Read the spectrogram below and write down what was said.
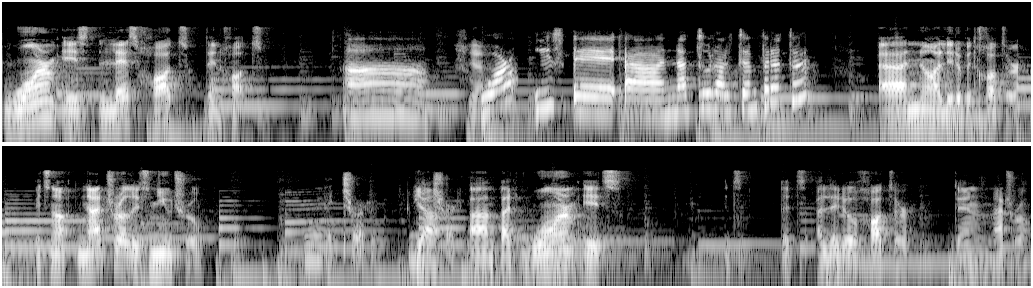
warm is less hot than hot. Ah. Yeah. Warm is a, a natural temperature. Uh, no, a little bit hotter. It's not natural. It's neutral. Neutral. Yeah. Neutral. Um, but warm, it's it's it's a little hotter than natural.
